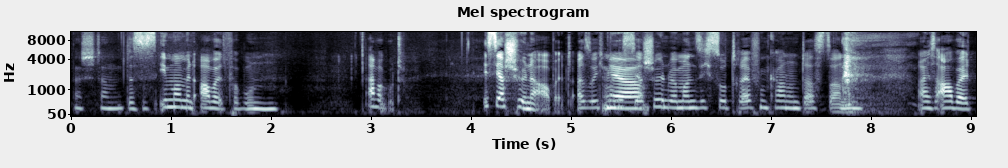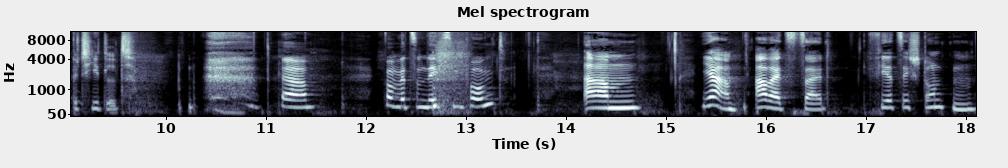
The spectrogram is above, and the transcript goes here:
das stimmt. Das ist immer mit Arbeit verbunden. Aber gut. Ist ja schöne Arbeit. Also ich meine, Ja. es ist ja schön, wenn man sich so treffen kann und das dann als Arbeit betitelt. Ja, kommen wir zum nächsten Punkt. Ähm, ja, Arbeitszeit. 40 Stunden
